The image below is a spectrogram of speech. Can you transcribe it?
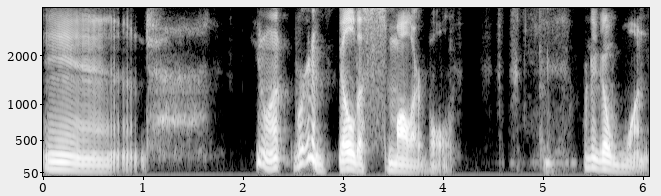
And you know what? We're going to build a smaller bowl. We're going to go one.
